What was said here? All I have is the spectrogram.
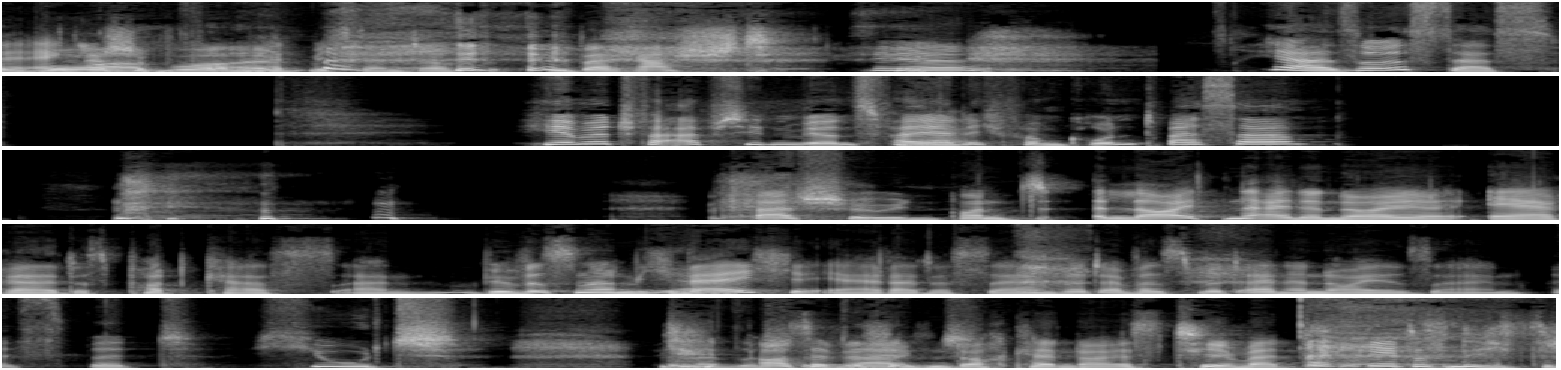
Der englische Wurm allem. hat mich dann doch überrascht. Ja. ja, so ist das. Hiermit verabschieden wir uns feierlich vom Grundwasser. War schön. Und läuten eine neue Ära des Podcasts an. Wir wissen noch nicht, Ja. welche Ära das sein wird, aber es wird eine neue sein. Es wird huge. so Außer wir sagt. finden doch kein neues Thema. Dann geht es nächste,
